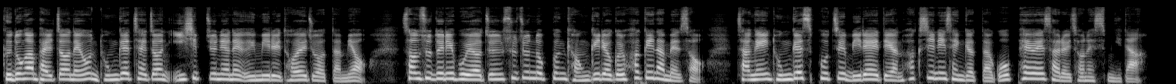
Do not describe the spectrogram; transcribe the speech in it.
그동안 발전해온 동계체전 20주년의 의미를 더해주었다며 선수들이 보여준 수준 높은 경기력을 확인하면서 장애인 동계 스포츠 미래에 대한 확신이 생겼다고 폐회사를 전했습니다.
